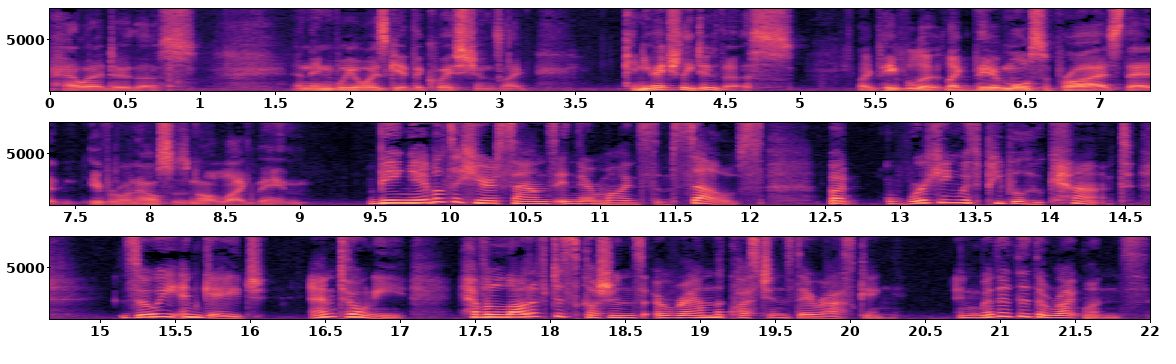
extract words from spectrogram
How would I do this? And then we always get the questions like, can you actually do this? Like people are like they're more surprised that everyone else is not like them. Being able to hear sounds in their minds themselves, but working with people who can't. Zoe and Gage and Tony have a lot of discussions around the questions they're asking and whether they're the right ones.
